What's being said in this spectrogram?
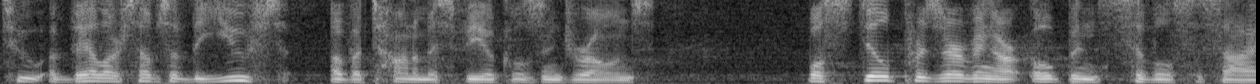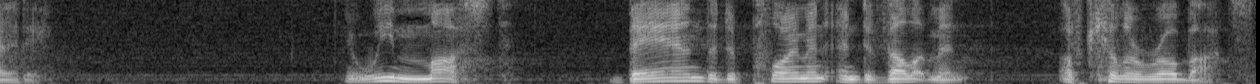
to avail ourselves of the use of autonomous vehicles and drones while still preserving our open civil society. And we must ban the deployment and development of killer robots.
